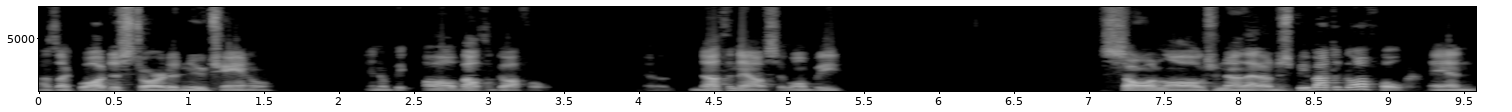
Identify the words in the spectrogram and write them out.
I was like, well, I'll just start a new channel and it'll be all about the golf hole. You know, nothing else. It won't be sawing logs or none of that. It'll just be about the golf hole. And,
